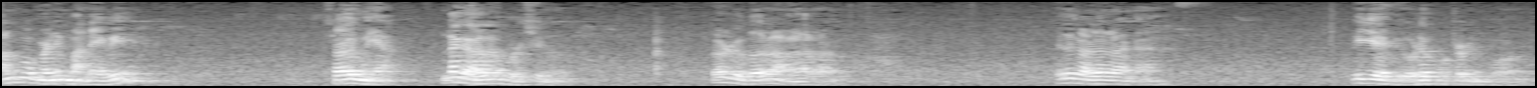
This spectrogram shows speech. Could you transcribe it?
அன்புமணி மனைவி சௌமியா. இந்த காலம் பிடிச்சிருந்தது ரெண்டு பேரும் அழகிறாங்க எதுக்கு அழகிறாங்க பிஜேபியோட கூட்டணி போகணும்.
